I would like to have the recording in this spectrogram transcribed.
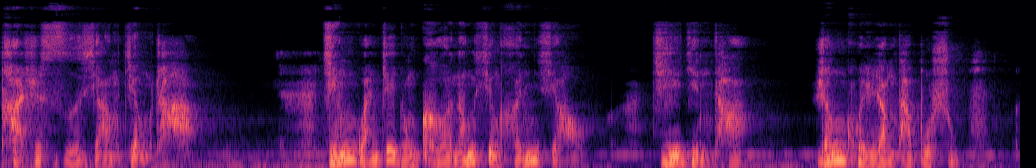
他是思想警察。尽管这种可能性很小，接近他仍会让他不舒服，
